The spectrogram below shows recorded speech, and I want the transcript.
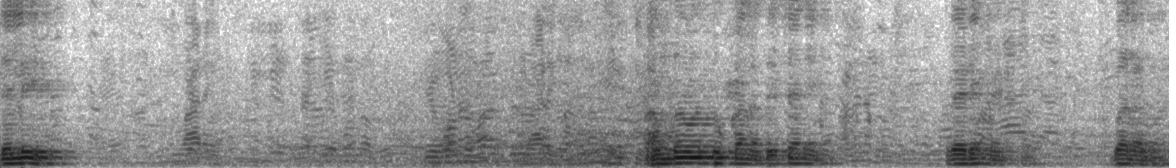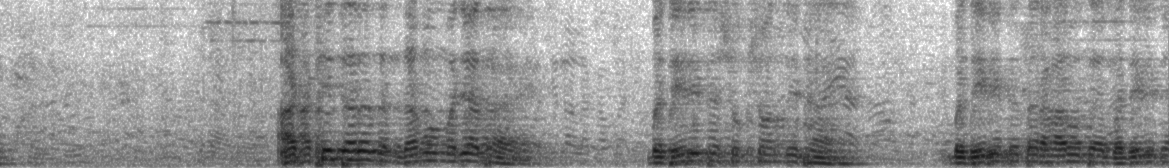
દિલ્હી. અમદાવાદ દુકાન હતી શેની રેડીમેડ બરાબર. આજથી તારા ધંધામાં મજા થાય. બધી રીતે સુખ શાંતિ થાય. બધી રીતે તારા સારું થાય, બધી રીતે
